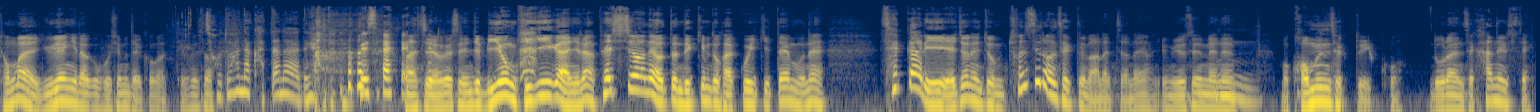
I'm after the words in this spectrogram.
정말 유행이라고 보시면 될 것 같아요. 그래서 저도 하나 갖다 놔야 돼요. 회사에. 맞아요. 그래서 이제 미용 기기가 아니라 패션의 어떤 느낌도 갖고 있기 때문에 색깔이 예전엔 좀 촌스러운 색들 많았잖아요. 요- 요즘에는 음. 뭐 검은색도 있고 노란색, 하늘색.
